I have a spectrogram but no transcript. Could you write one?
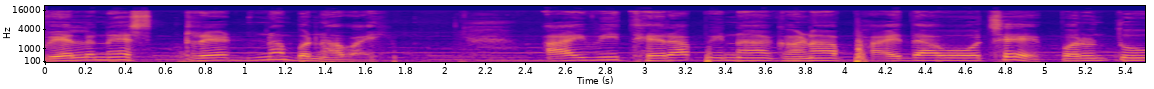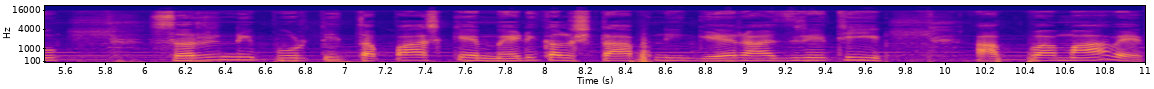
વેલનેસ ટ્રેડ ન બનાવાય. આઈવી થેરાપીના ઘણા ફાયદાઓ છે, પરંતુ શરીરની પૂરતી તપાસ કે મેડિકલ સ્ટાફની ગેરહાજરીથી આપવામાં આવે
